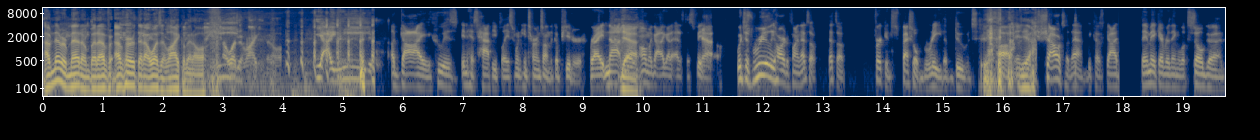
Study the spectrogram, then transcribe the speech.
I've never met him, but I've I've heard that I wasn't like him at all. I wasn't like him at all. yeah, I need a guy who is in his happy place when he turns on the computer, right? Not Yeah. going, oh my god, I got to edit this video, which is really hard to find. That's a that's a freaking special breed of dudes. Uh, and Yeah. shout out to them because God, they make everything look so good.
